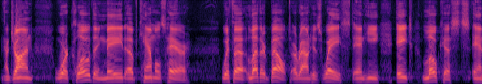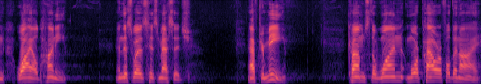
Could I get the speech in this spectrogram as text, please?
Now, John wore clothing made of camel's hair with a leather belt around his waist, and he ate locusts and wild honey. And this was his message After me comes the one more powerful than I,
